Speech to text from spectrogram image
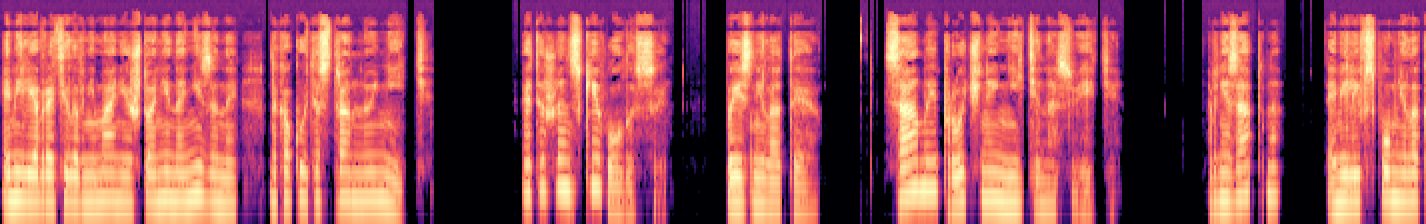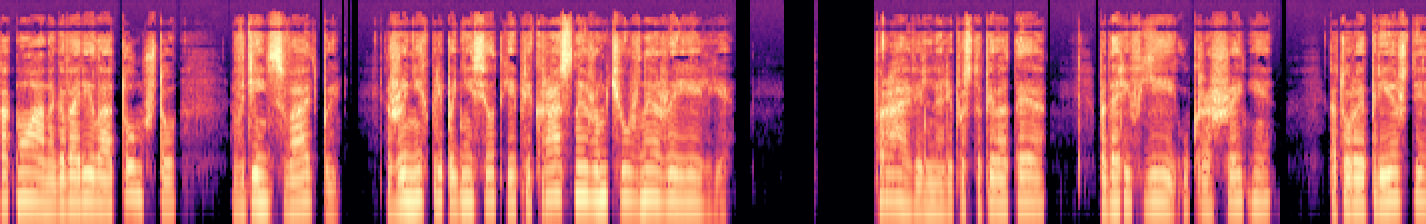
Эмилия обратила внимание, что они нанизаны на какую-то странную нить. — Это женские волосы, — пояснила Теа. — Самые прочные нити на свете. Внезапно Эмили вспомнила, как Моана говорила о том, что в день свадьбы жених преподнесет ей прекрасное жемчужное ожерелье. Правильно ли поступила Теа, подарив ей украшение, которое прежде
